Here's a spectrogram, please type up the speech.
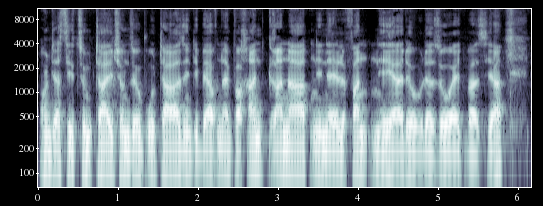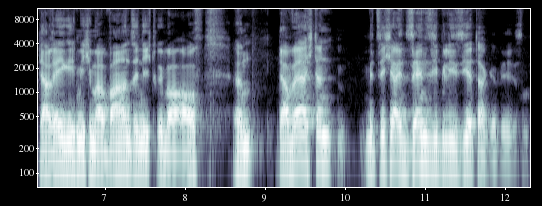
und dass die zum Teil schon so brutal sind, die werfen einfach Handgranaten in der Elefantenherde oder so etwas, ja. Da rege ich mich immer wahnsinnig drüber auf. Ähm, da wäre ich dann mit Sicherheit sensibilisierter gewesen.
